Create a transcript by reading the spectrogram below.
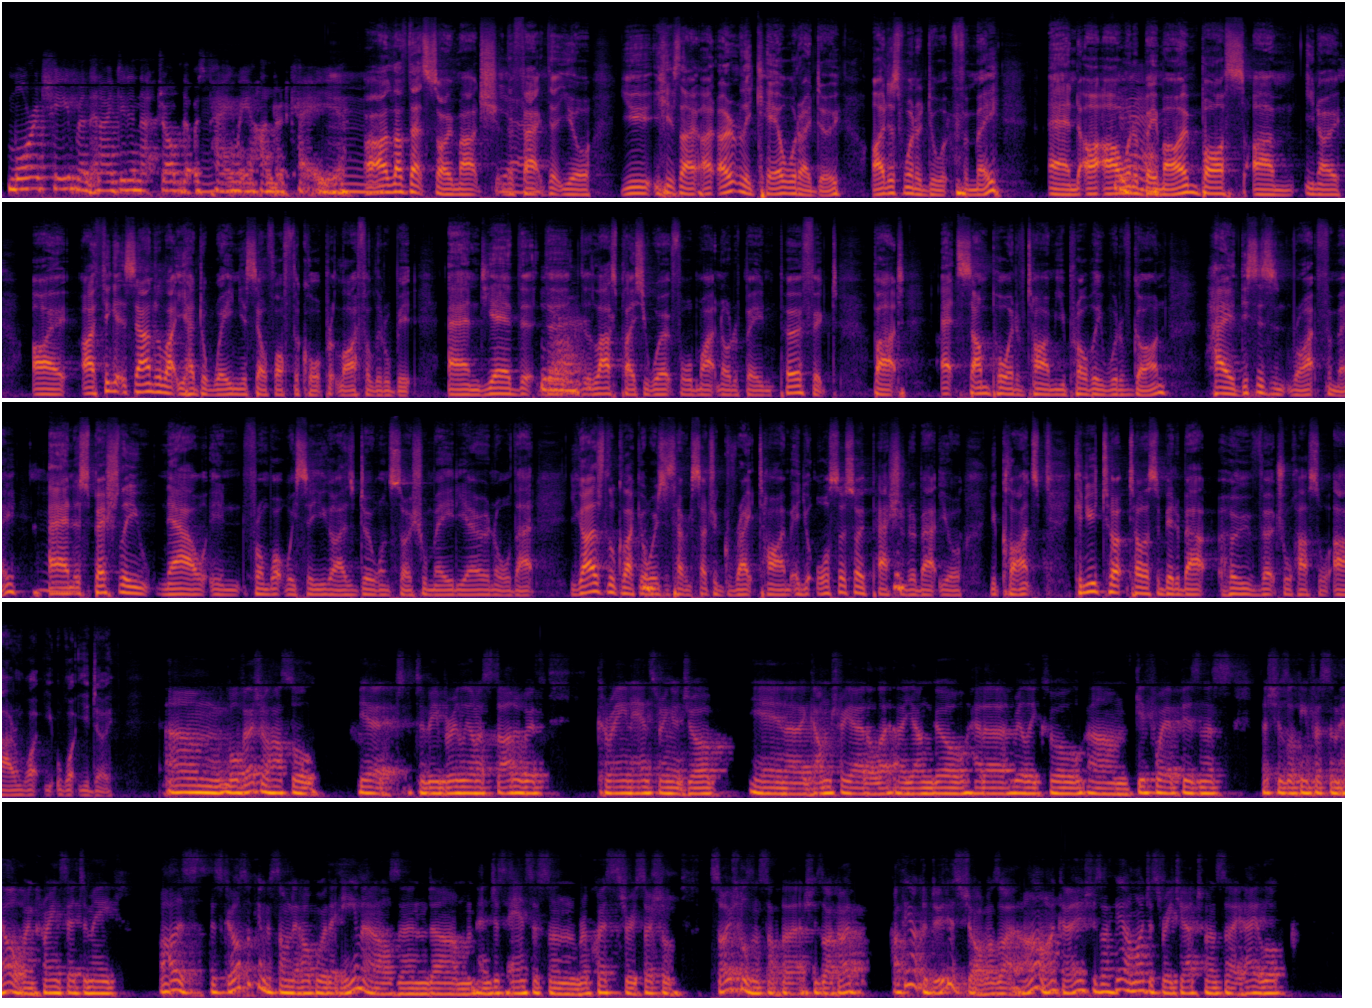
more achievement than I did in that job that was paying me 100K a year. I I love that so much. The fact that you're you he's like, I, I don't really care what I do. I just want to do it for me. And I, I want to be my own boss. Um, you know, I I think it sounded like you had to wean yourself off the corporate life a little bit. And yeah, the the, Yeah. the last place you worked for might not have been perfect, but at some point of time you probably would have gone, hey, this isn't right for me. And especially now in from what we see you guys do on social media and all that, you guys look like you're always just having such a great time and you're also so passionate about your your clients. Can you t- tell us a bit about who Virtual Hustle are and what you, what you do? Um, well, Virtual Hustle, yeah, t- to be brutally honest, started with Karene answering a job in a Gumtree ad. A, a young girl had a really cool um, giftware business that she was looking for some help. And Karene said to me, Oh, this, this girl's looking for someone to help her with her emails and um, and just answer some requests through social socials and stuff like that. She's like, I, I think I could do this job. I was like, Oh, okay. She's like, Yeah, I might just reach out to her and say, Hey, look,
